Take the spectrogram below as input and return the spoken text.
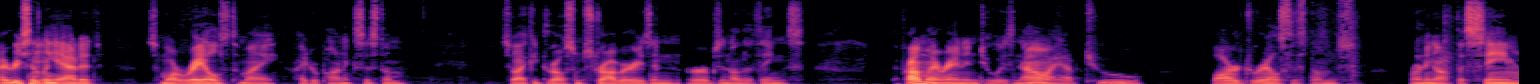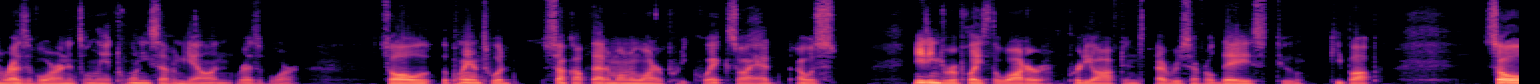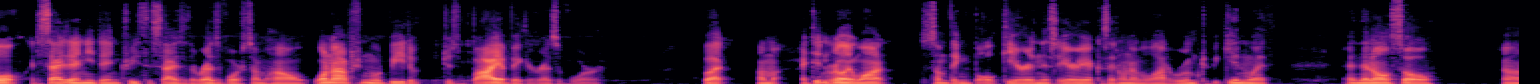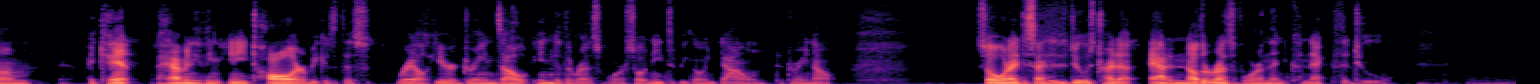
I recently added some more rails to my hydroponic system so I could grow some strawberries and herbs and other things. The problem I ran into is now I have two large rail systems running off the same reservoir and it's only a 27 gallon reservoir. So the plants would suck up that amount of water pretty quick so I had I was needing to replace the water pretty often every several days to keep up. So I decided I need to increase the size of the reservoir somehow. One option would be to just buy a bigger reservoir. But um, I didn't really want something bulkier in this area because I don't have a lot of room to begin with. And then also, um, I can't have anything any taller because this rail here drains out into the reservoir. So it needs to be going down to drain out. So what I decided to do is try to add another reservoir and then connect the two.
